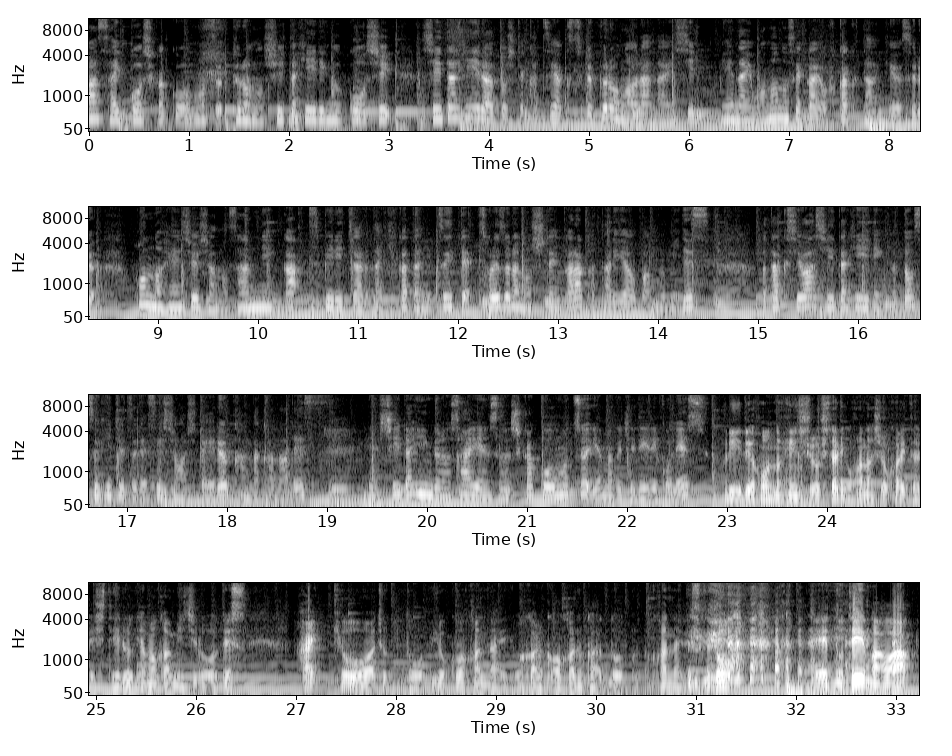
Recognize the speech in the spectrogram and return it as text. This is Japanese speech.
は最高資格を持つプロのシータヒーリング講師シータヒーラーとして活躍するプロの占い師見えないものの世界を深く探求する本の編集者の3人がスピリチュアルな生き方についてそれぞれの視点から語り合う番組です。私はシータヒーリングと数秘術でセッションしている神田香奈です。シータヒングのサイエンスの資格を持つ山口リリ子です。フリーで本の編集をしたりお話を書いたりしている山上二郎です。はい今日はちょっとよくわかんないわかるかわかるかどわかんないですけど えっとテーマは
